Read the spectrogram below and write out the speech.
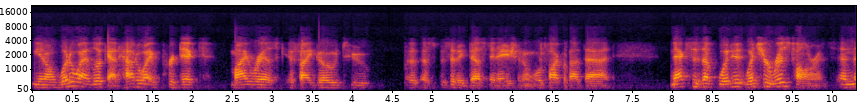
you know, what do I look at? How do I predict my risk if I go to a, a specific destination? And we'll talk about that. Next is up, what is, what's your risk tolerance? And,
